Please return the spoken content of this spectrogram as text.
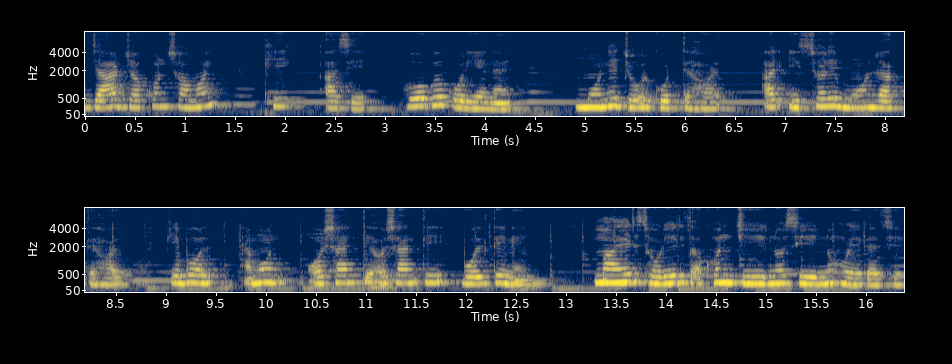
যার যখন সময় ঠিক আসে, ভোগও করিয়ে নেয়। মনে জোর করতে হয়, আর ঈশ্বরে মন রাখতে হয়, কেবল এমন অশান্তি অশান্তি বলতে নেই। মায়ের শরীর তখন জীর্ণ, শীর্ণ হয়ে গেছে।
